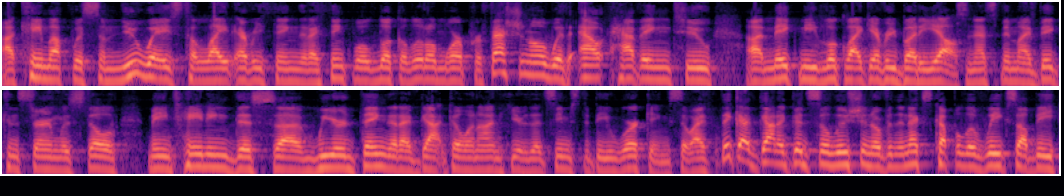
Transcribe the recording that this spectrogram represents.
uh, came up with some new ways to light everything that I think will look a little more professional without having to uh, make me look like everybody else. And that's been my big concern was still maintaining this uh, weird thing that I've got going on here that seems to be working. So I think I've got a good solution over the next couple of weeks. I'll be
